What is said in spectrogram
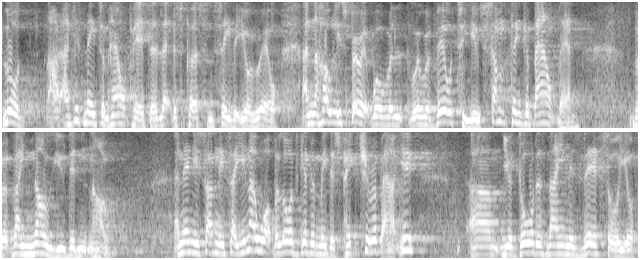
Lord, I, I just need some help here to let this person see that you're real. And the Holy Spirit will, re- will reveal to you something about them that they know you didn't know. And then you suddenly say, You know what? The Lord's given me this picture about you um, your daughter's name is this or your,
